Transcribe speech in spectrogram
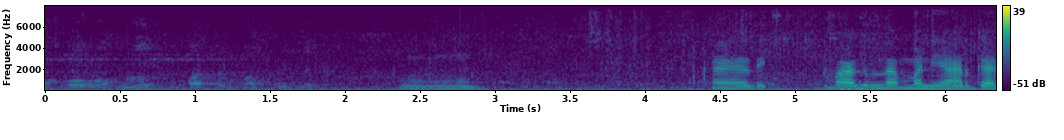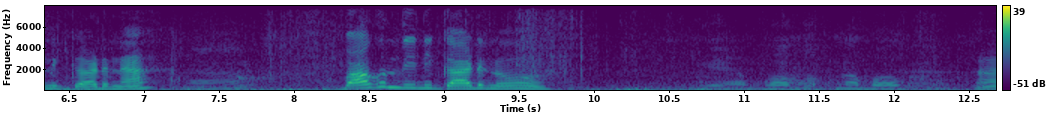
ఒక్కో ఒక రోజుకు పచ్చడి పడుతుంది ఉమ్. అది బాగుందమ్మా నీ ఆర్గానిక్ గార్డెనా? బాగుంది నీ గార్డెను. ఏం బాగు నా బాగు ఆ,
